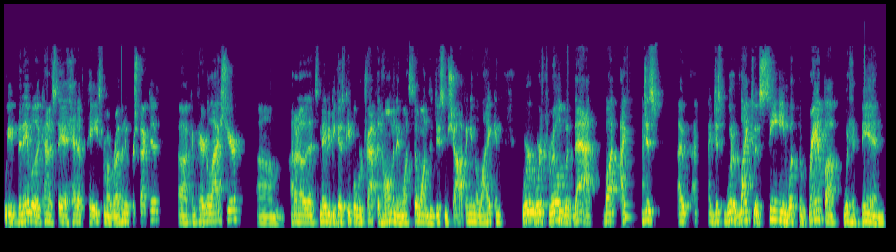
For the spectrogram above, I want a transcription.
we've been able to kind of stay ahead of pace from a revenue perspective uh, compared to last year. Um, I don't know. That's maybe because people were trapped at home and they want still wanted to do some shopping and the like, and we're we're thrilled with that. But I just I, I just would have liked to have seen what the ramp up would have been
